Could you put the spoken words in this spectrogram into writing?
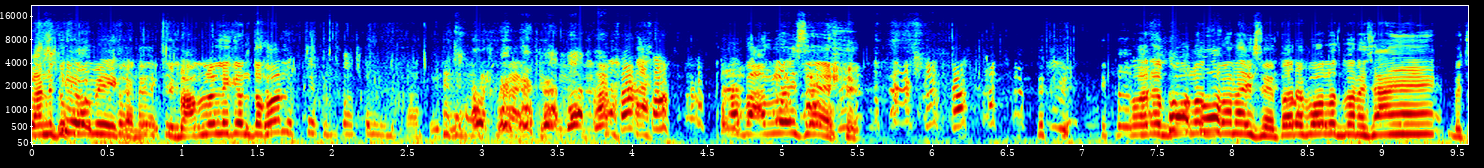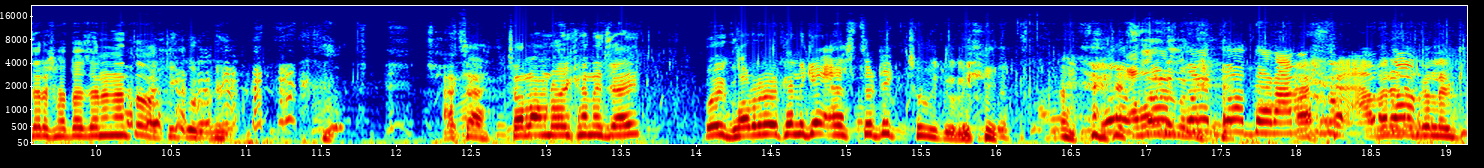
পানি তো কমই এখানে। বাবলো লিখেন তখন? বাবলো হইছে। তোরে বলদ বানাইছে তোরে বলদ বানাইছে। আয় আয়, বেচারা সাঁতার জানে না তো কি করবি? আচ্ছা চলো আমরা ওইখানে যাই। ওই ঘরের ওখানে গিয়ে অ্যাস্থেটিক ছবি তুলি। আবার এটা করলে কি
